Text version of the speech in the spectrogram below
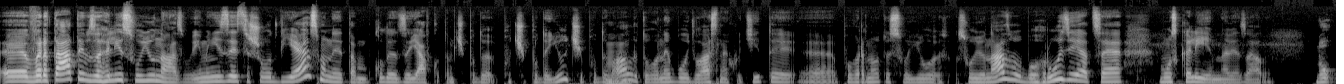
е, вертати взагалі свою назву. І мені здається, що от в ЄС вони там, коли заявку там чи чи подають, чи подавали, mm-hmm. то вони будуть власне хотіти повернути свою свою назву, бо Грузія це москалі їм нав'язали. Ну,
